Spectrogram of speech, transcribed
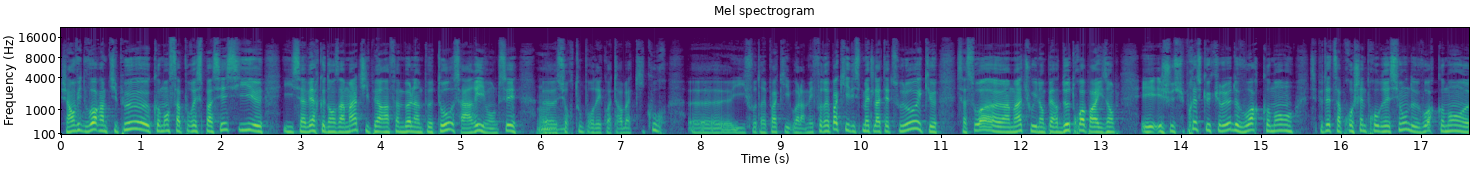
J'ai envie de voir un petit peu euh, comment ça pourrait se passer si euh, il s'avère que dans un match, il perd un fumble un peu tôt. Ça arrive, on le sait, euh, Mhm. surtout pour des quarterbacks qui courent. Euh, il faudrait pas qu'il, voilà, mais il faudrait pas qu'il se mette la tête sous l'eau et que ça soit un match où il en perd 2-3 par exemple. Et, et je suis presque curieux de voir comment, c'est peut-être sa prochaine progression, de voir comment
